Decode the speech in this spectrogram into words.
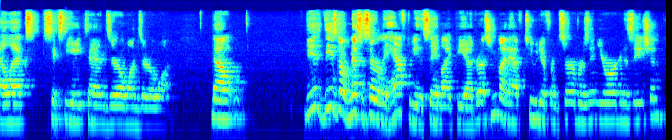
LX 6810.0101. Now, these, these don't necessarily have to be the same IP address. You might have two different servers in your organization.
